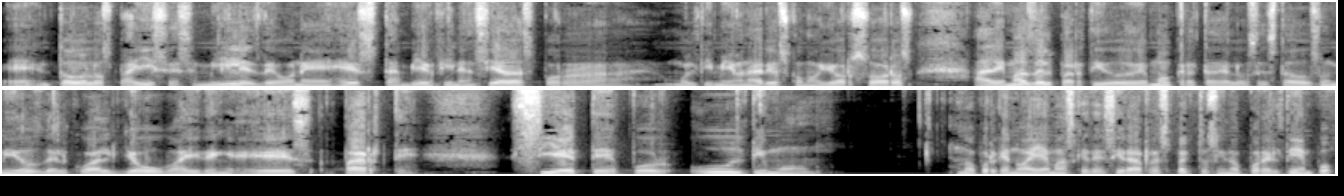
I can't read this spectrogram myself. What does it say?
eh, en todos los países, miles de ONGs también financiadas por ah, multimillonarios como George Soros, además del Partido Demócrata de los Estados Unidos, del cual Joe Biden es parte. Siete, por último, no porque no haya más que decir al respecto, sino por el tiempo,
